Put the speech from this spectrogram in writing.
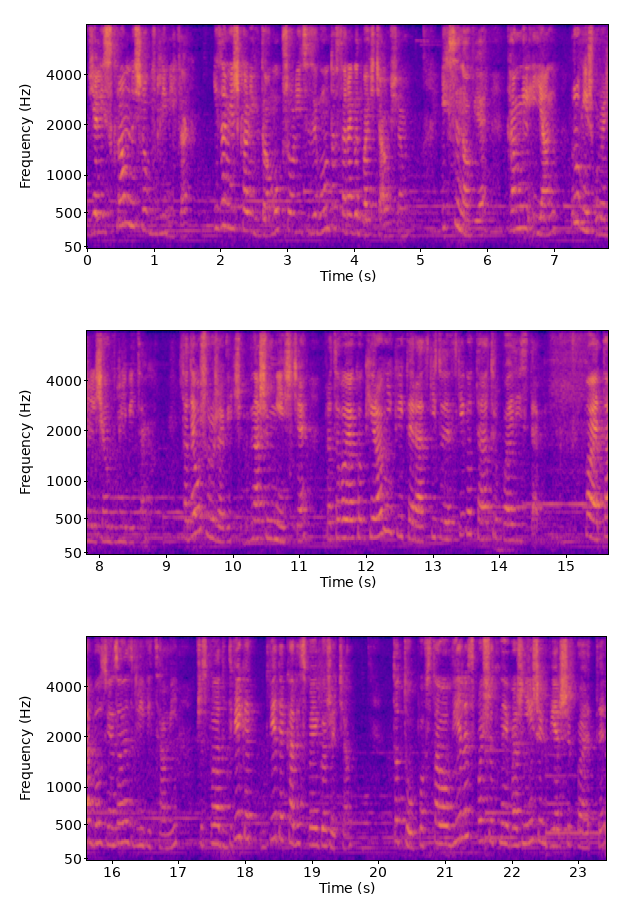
wzięli skromny ślub w Gliwicach i zamieszkali w domu przy ulicy Zygmunta Starego 28. Ich synowie, Kamil i Jan, również urodzili się w Gliwicach. Tadeusz Różewicz w naszym mieście pracował jako kierownik literacki Studenckiego Teatru Poezji Step. Poeta był związany z Gliwicami przez ponad dwie, dwie dekady swojego życia. To tu powstało wiele spośród najważniejszych wierszy poety,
